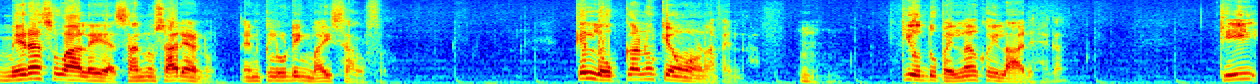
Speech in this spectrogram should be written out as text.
ਮੇਰਾ ਸਵਾਲ ਇਹ ਹੈ ਸਾਨੂੰ ਸਾਰਿਆਂ ਨੂੰ ਇਨਕਲੂਡਿੰਗ ਮਾਈਸੈਲਫ ਕਿ ਲੋਕਾਂ ਨੂੰ ਕਿਉਂ ਆਉਣਾ ਪੈਂਦਾ? ਕਿ ਉਦੋਂ ਪਹਿਲਾਂ ਕੋਈ ਇਲਾਜ ਹੈਗਾ? ਕਿ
